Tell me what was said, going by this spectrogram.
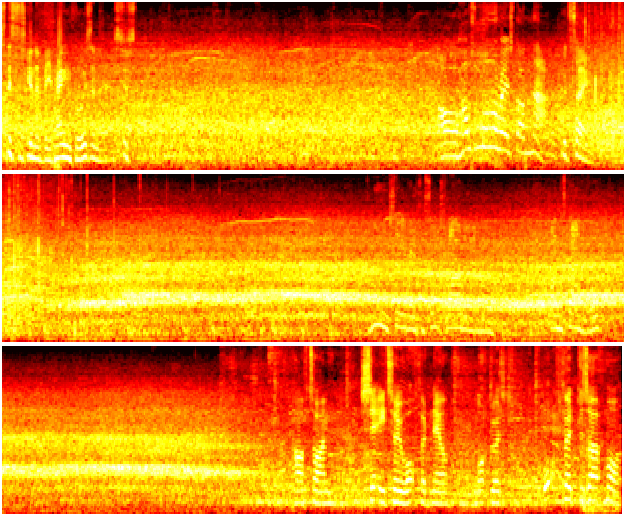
This this is going to be painful, isn't it? It's just. Oh, how's Mares done that? Good save. Ooh, celebrating so much louder than them. Understandable. Half time, City 2, Watford nil. Not good. Watford deserve more.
